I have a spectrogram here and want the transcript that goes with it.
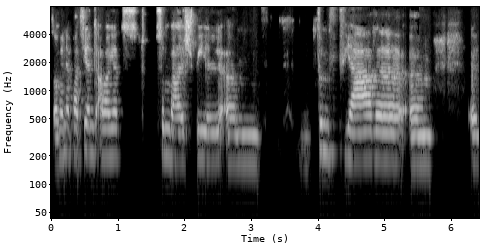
So, wenn der Patient aber jetzt zum Beispiel ähm, fünf Jahre ähm, äh,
